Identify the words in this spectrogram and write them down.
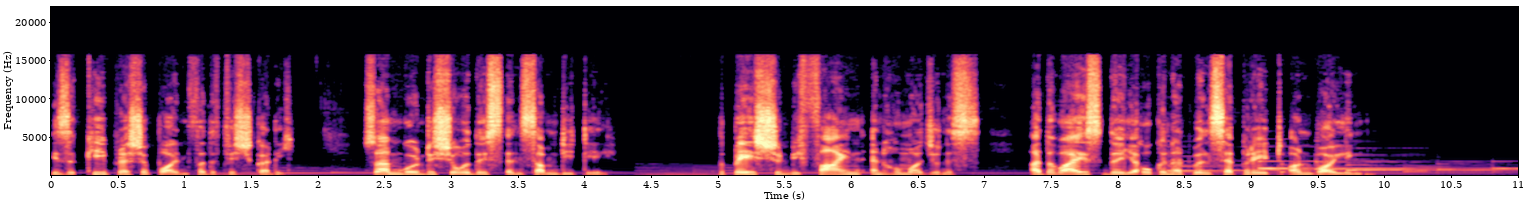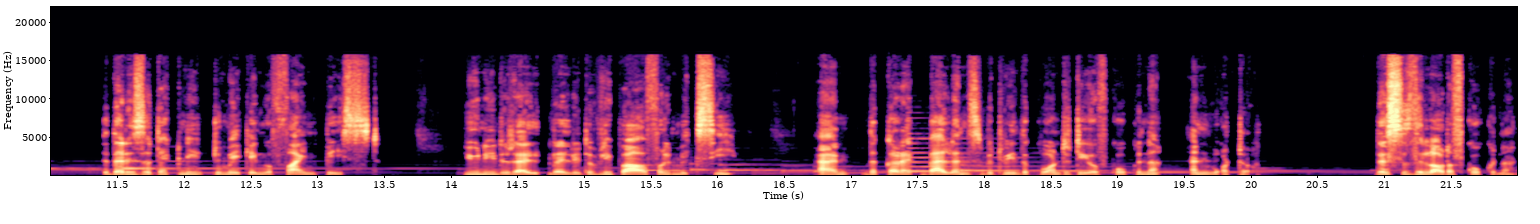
is a key pressure point for the fish curry. So I'm going to show this in some detail. The paste should be fine and homogeneous, otherwise the coconut will separate on boiling. There is a technique to making a fine paste. You need a rel relatively powerful mixie and the correct balance between the quantity of coconut and water. This is a lot of coconut,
